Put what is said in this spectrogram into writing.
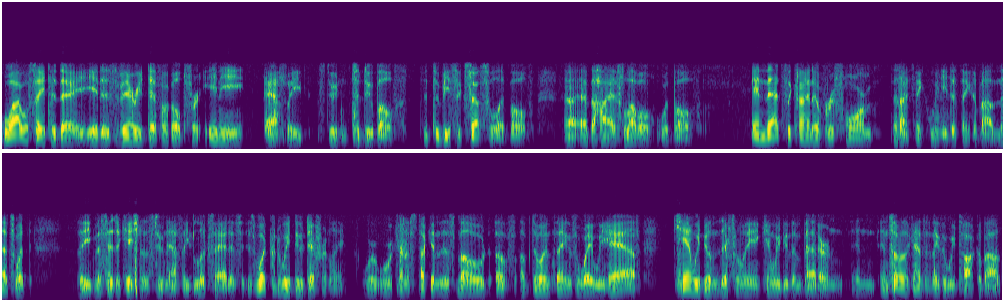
Well, I will say today, it is very difficult for any athlete student to do both, to, to be successful at both, uh, at the highest level with both. And that's the kind of reform that I think we need to think about, and that's what the miseducation of the student athlete looks at is, is what could we do differently? We're, we're kind of stuck in this mode of, of doing things the way we have. Can we do them differently and can we do them better? And, and, and some of the kinds of things that we talk about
